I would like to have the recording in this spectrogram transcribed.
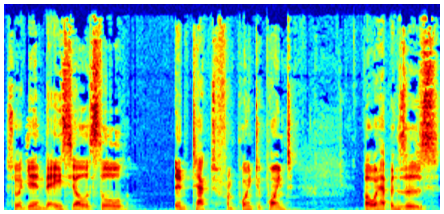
So again, the ACL is still intact from point to point, but what happens is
